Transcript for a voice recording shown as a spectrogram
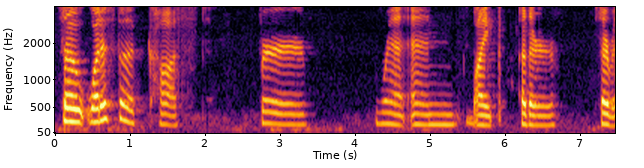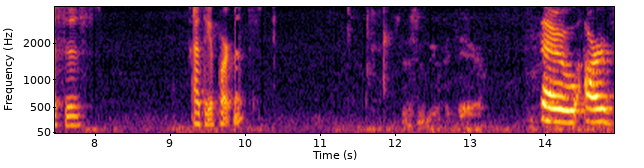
So, what is the cost for rent and like other services at the apartments? This would be right there. So our,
